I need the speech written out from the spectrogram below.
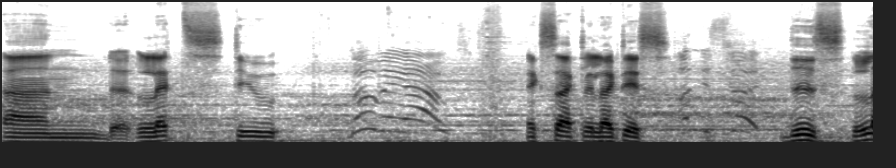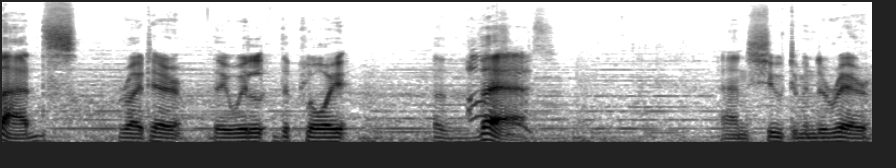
And uh, let's do exactly like this. These lads, right here, they will deploy there and shoot them in the rear.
